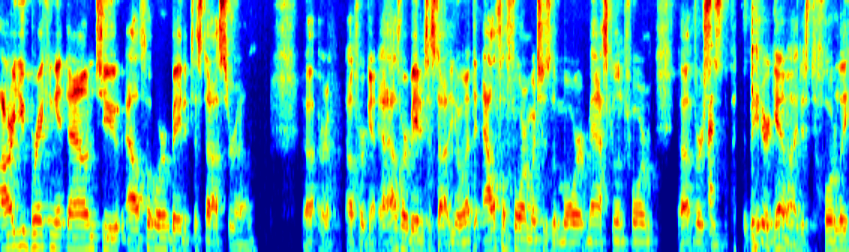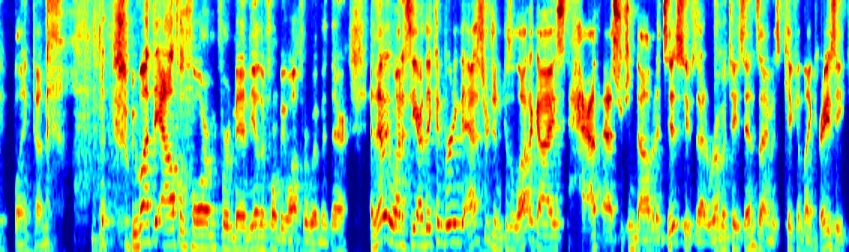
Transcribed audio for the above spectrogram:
Are you breaking it down to alpha or beta testosterone? uh, or alpha or alpha or beta testosterone. You know, want the alpha form, which is the more masculine form, uh, versus the beta or gamma. I just totally blanked on that. we want the alpha form for men, the other form we want for women there. And then we want to see are they converting to estrogen? Because a lot of guys have estrogen dominance issues. That aromatase enzyme is kicking like crazy.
